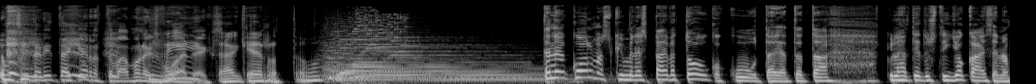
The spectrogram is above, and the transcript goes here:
no, mutta siitä riittää kerrottavaa moneksi vuodeksi. Riittää kerrottavaa. Tänään 30. päivä toukokuuta ja tota, kyllähän tietysti jokaisena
